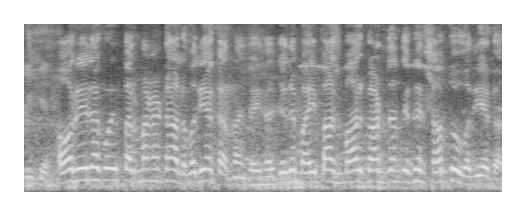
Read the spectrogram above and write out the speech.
ਠੀਕ ਹੈ। ਔਰ ਇਹਦਾ ਕੋਈ ਪਰਮਾਨੈਂਟ ਹੱਲ ਵਧੀਆ ਕਰਨਾ ਚਾਹੀਦਾ। ਜਿਹਦੇ ਬਾਈਪਾਸ ਬਾਹਰ ਕੱਢ ਦਿੰਦੇ ਫਿਰ ਸਭ ਤੋਂ ਵਧੀਆ ਕਰ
